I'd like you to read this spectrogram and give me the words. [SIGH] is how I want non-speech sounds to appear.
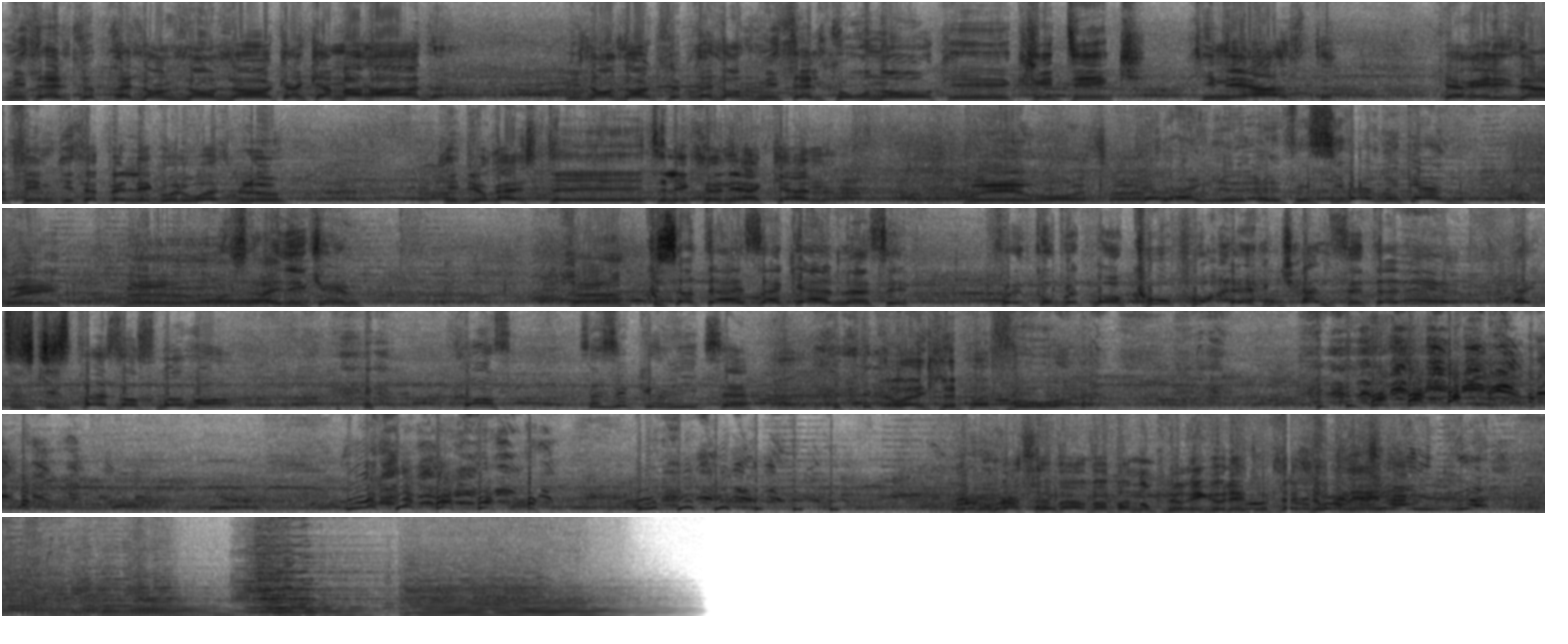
Michel se présente Landlock, un camarade. Puis Landlock se présente Michel Cournot, qui est critique, cinéaste, qui a réalisé un film qui s'appelle Les Gauloises Bleues, qui du reste est sélectionné à Cannes. Oui, bon, ça. Le, festival de Cannes Oui, mais. Euh, c'est ridicule. Hein qui s'intéresse à Cannes, là c'est... Faut être complètement con pour aller à Cannes cette année, avec tout ce qui se passe en ce moment. [LAUGHS] Non, ça c'est comique ça. C'est vrai que c'est pas faux. hein. Mais bon bah ça va, on va pas non plus rigoler toute la journée.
